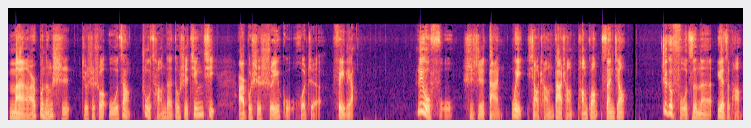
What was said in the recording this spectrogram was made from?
满而不能食，就是说五脏贮藏的都是精气，而不是水谷或者废料。六腑是指胆、胃、小肠、大肠、膀胱、三焦。这个腑字呢，月字旁，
